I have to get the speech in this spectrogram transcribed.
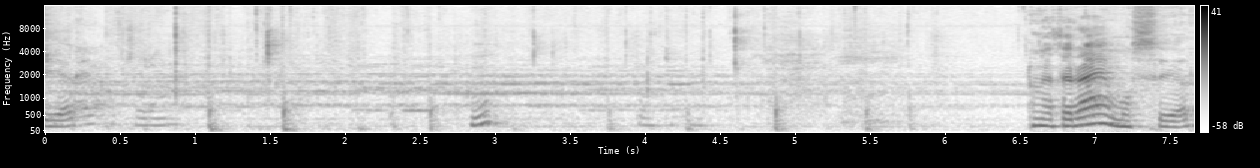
Сир. Натираємо сир.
